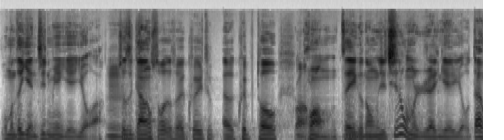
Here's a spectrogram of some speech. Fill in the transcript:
我们的眼睛里面也有啊，嗯，就是刚刚说的所谓 crypto 呃 cryptochrome 这一个东西，其实我们人也有，但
